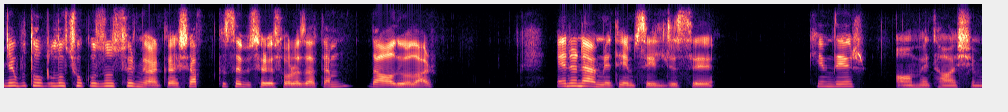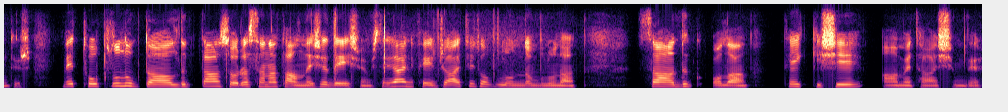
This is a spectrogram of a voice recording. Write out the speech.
Ya bu topluluk çok uzun sürmüyor arkadaşlar. Kısa bir süre sonra zaten dağılıyorlar. En önemli temsilcisi kimdir? Ahmet Haşim'dir. Ve topluluk dağıldıktan sonra sanat anlayışı değişmemiştir. Yani Fecrati topluluğunda bulunan, sadık olan tek kişi Ahmet Haşim'dir.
